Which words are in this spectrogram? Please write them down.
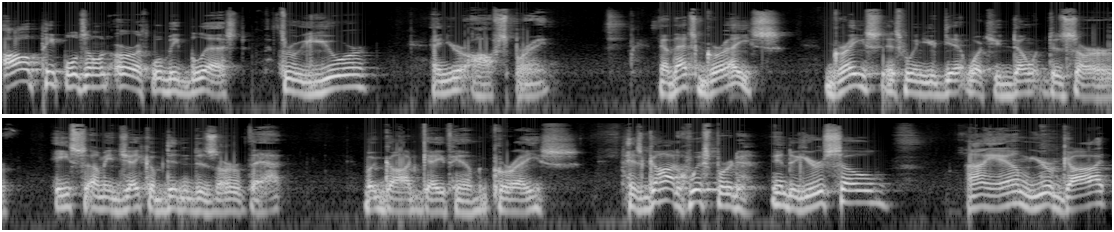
All peoples on earth will be blessed through your and your offspring. Now that's grace. Grace is when you get what you don't deserve. He's, I mean, Jacob didn't deserve that but God gave him grace. Has God whispered into your soul, I am your God?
